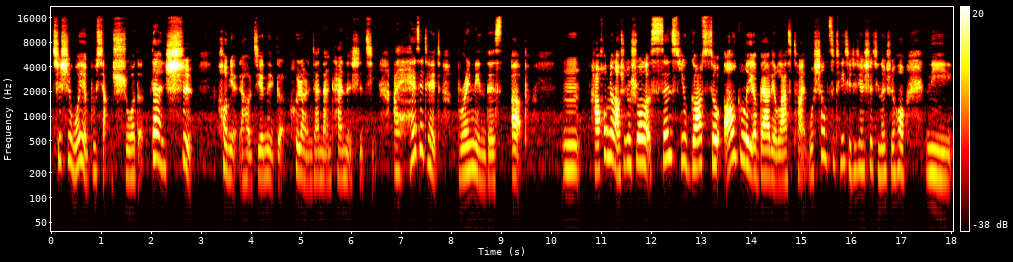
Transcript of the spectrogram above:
其实我也不想说的，但是后面然后接那个会让人家难堪的事情。I hesitate bringing this up。嗯，好，后面老师就说了，Since you got so ugly about it last time，我上次提起这件事情的时候，你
